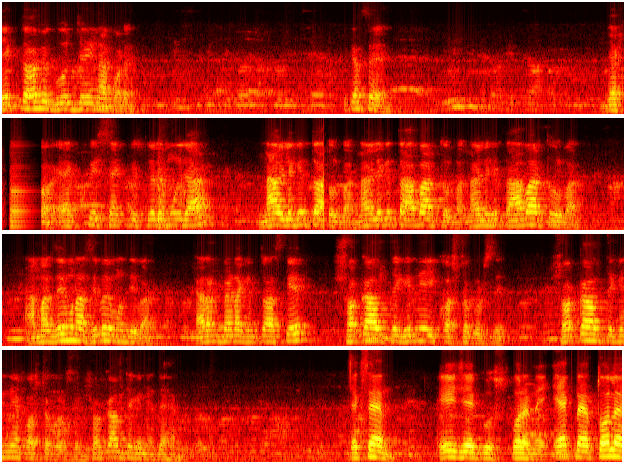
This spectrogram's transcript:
দেখতে হবে গুছ যদি না পড়ে। ঠিক আছে? দেখো, এক পিস এক পিস করে মুইরা না হইলে কিন্তু তুলবা, না হইলে কিন্তু আবার তুলবা, না হইলে কিন্তু আবার তুলবা। আমার যেমন আসিল এমন দিবা কারণ বেটা কিন্তু আজকে সকাল থেকে নিয়ে কষ্ট করছে। সকাল থেকে নিয়ে কষ্ট করছে, সকাল থেকে নিয়ে, দেখেন। দেখছেন? এই যে গুছ পরে নাই। একটা তলে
